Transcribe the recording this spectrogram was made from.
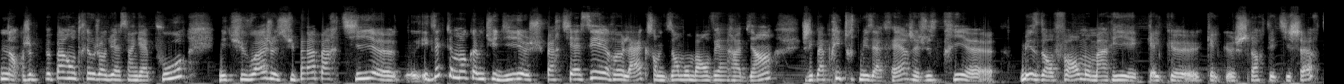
Non, je peux pas rentrer aujourd'hui à Singapour, mais tu vois, je suis pas partie euh, exactement comme tu dis. Je suis partie assez relax en me disant bon bah on verra bien. J'ai pas pris toutes mes affaires, j'ai juste pris euh, mes enfants, mon mari et quelques quelques shorts et t-shirts.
